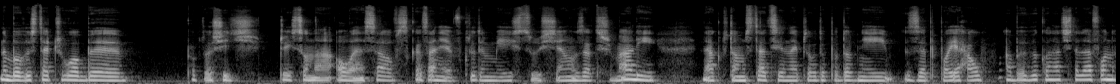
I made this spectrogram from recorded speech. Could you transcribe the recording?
No bo wystarczyłoby poprosić Jasona Owensa o wskazanie, w którym miejscu się zatrzymali, na którą stację najprawdopodobniej Zeb pojechał, aby wykonać telefon,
